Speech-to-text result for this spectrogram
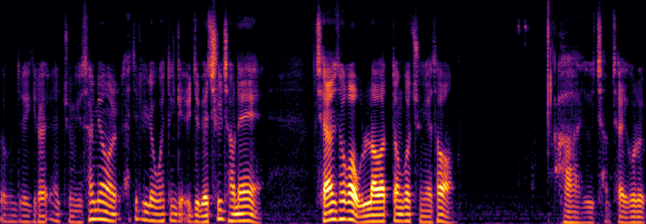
여러분들에게 좀 설명을 해드리려고 했던 게 이제 며칠 전에 제안서가 올라왔던 것 중에서 아 이거 참 제가 이거를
